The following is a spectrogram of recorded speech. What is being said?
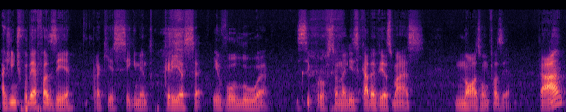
a gente puder fazer para que esse segmento cresça, evolua e se profissionalize cada vez mais, nós vamos fazer. Tá?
